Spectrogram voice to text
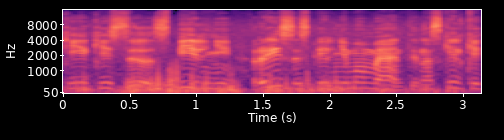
такі якісь е, спільні риси, спільні моменти, наскільки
